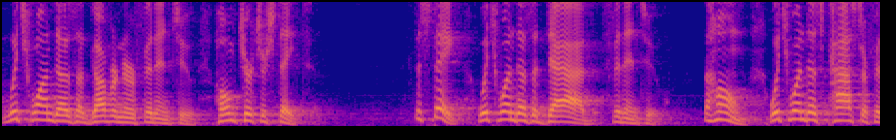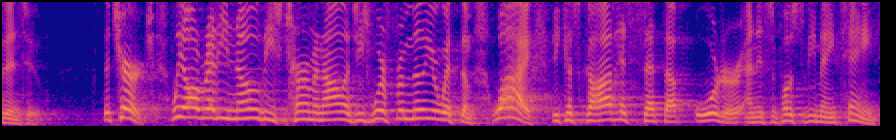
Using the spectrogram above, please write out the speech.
which one does a governor fit into? Home, church, or state? The state. Which one does a dad fit into? The home. Which one does pastor fit into? The church. We already know these terminologies. We're familiar with them. Why? Because God has set up order and is supposed to be maintained.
